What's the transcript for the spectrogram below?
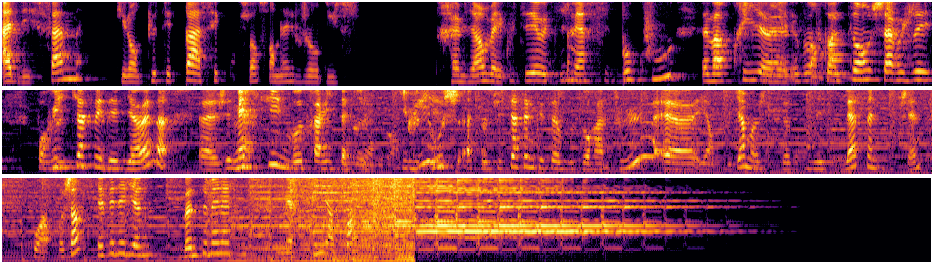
à des femmes qui n'ont peut-être pas assez confiance en elles aujourd'hui. Très bien, bah écoutez Odile, merci beaucoup d'avoir pris euh, votre temps chargé pour Oui. ce Café des Lyonnes. Euh, Merci de votre invitation qui me touche. Je suis certaine que ça vous aura plu. euh, et en tout cas, moi, je vous donne rendez-vous la semaine prochaine pour un prochain Café des Lyonnes. Bonne semaine à tous. Merci, au revoir.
